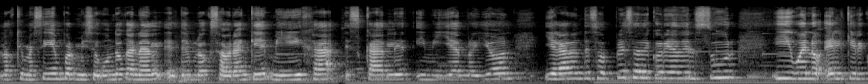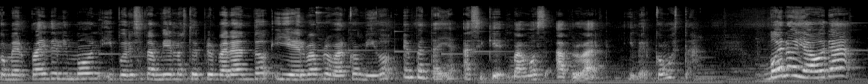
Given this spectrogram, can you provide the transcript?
los que me siguen por mi segundo canal, el de blog, sabrán que mi hija Scarlett y mi yerno John llegaron de sorpresa de Corea del Sur y bueno, él quiere comer pie de limón y por eso también lo estoy preparando y él va a probar conmigo en pantalla, así que vamos a probar y ver cómo está. Bueno, y ahora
